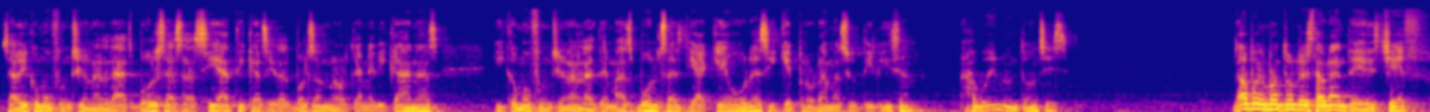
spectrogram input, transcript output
¿Sabe cómo funcionan las bolsas asiáticas y las bolsas norteamericanas? ¿Y cómo funcionan las demás bolsas y a qué horas y qué programas se utilizan? Ah, bueno, entonces. No, pues monta un restaurante, es chef,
